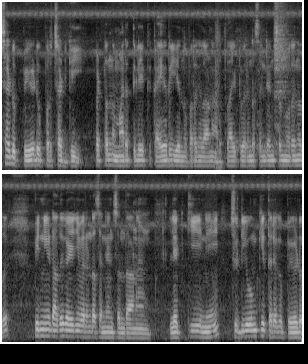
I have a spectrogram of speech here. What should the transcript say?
ചട് പേടു പെർ ചഡ്ഗി പെട്ടെന്ന് മരത്തിലേക്ക് കയറി എന്ന് പറഞ്ഞതാണ് അടുത്തതായിട്ട് വരേണ്ട സെന്റൻസ് എന്ന് പറയുന്നത്. പിന്നീട് അത് കഴിഞ്ഞ് വരേണ്ട സെന്റൻസ് എന്താണ്? ലഡ്കീനെ ചിടിയും കി തരക് പേടു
